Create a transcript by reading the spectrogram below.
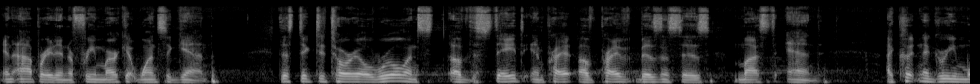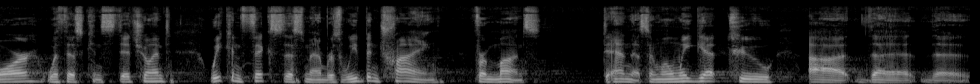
and operate in a free market once again. This dictatorial rule of the state and of private businesses must end. I couldn't agree more with this constituent. We can fix this, members. We've been trying for months to end this. And when we get to uh, the, the,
